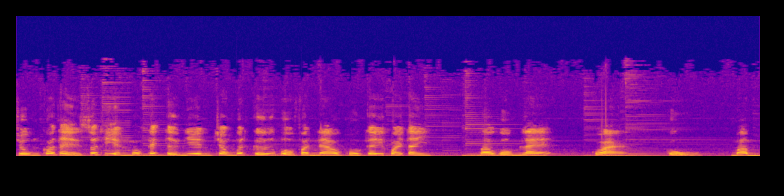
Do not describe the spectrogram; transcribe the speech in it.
Chúng có thể xuất hiện một cách tự nhiên trong bất cứ bộ phận nào của cây khoai tây, bao gồm lá, quả, củ, mầm.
